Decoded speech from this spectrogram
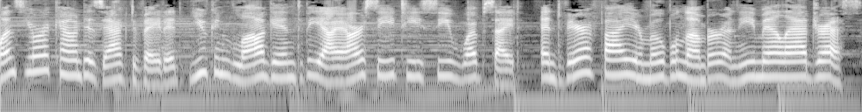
Once your account is activated, you can log in to the IRCTC website, and verify your mobile number and email address.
